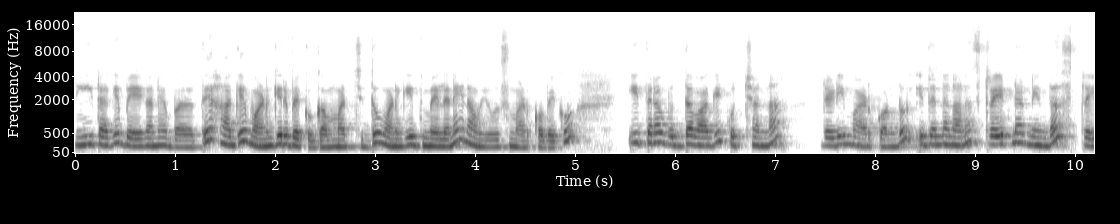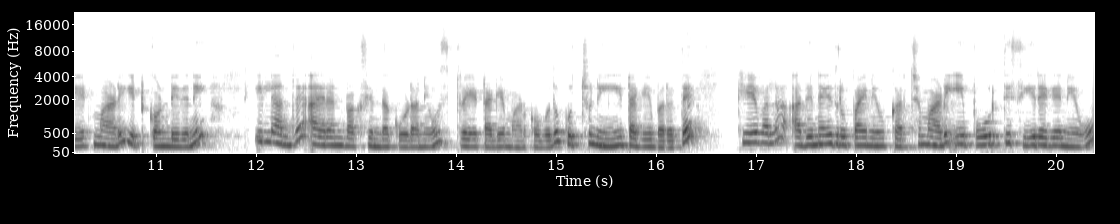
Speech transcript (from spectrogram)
ನೀಟಾಗಿ ಬೇಗನೆ ಬರುತ್ತೆ. ಹಾಗೆ ಒಣಗಿರಬೇಕು ಗಮ್ ಹಚ್ಚಿದ್ದು ಒಣಗಿದ ಮೇಲೇ ನಾವು ಯೂಸ್ ಮಾಡ್ಕೋಬೇಕು. ಈ ಥರ ಉದ್ದವಾಗಿ ಕುಚ್ಚನ್ನು ರೆಡಿ ಮಾಡಿಕೊಂಡು ಇದನ್ನು ನಾನು ಸ್ಟ್ರೇಟ್ನರ್ನಿಂದ ಸ್ಟ್ರೇಟ್ ಮಾಡಿ ಇಟ್ಕೊಂಡಿದ್ದೀನಿ ಇಲ್ಲಾಂದರೆ ಐರನ್ ಬಾಕ್ಸಿಂದ ಕೂಡ ನೀವು ಸ್ಟ್ರೇಟಾಗಿ ಮಾಡ್ಕೋಬೋದು. ಕುಚ್ಚು ನೀಟಾಗಿ ಬರುತ್ತೆ. ಕೇವಲ ಹದಿನೈದು ರೂಪಾಯಿ ನೀವು ಖರ್ಚು ಮಾಡಿ ಈ ಪೂರ್ತಿ ಸೀರೆಗೆ ನೀವು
